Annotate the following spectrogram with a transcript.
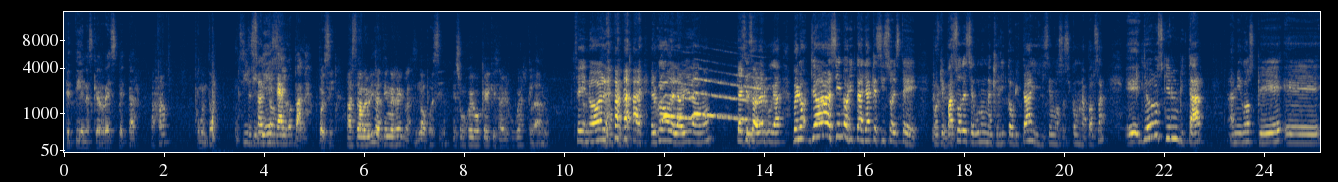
que tienes que respetar. Ajá. Como en todo. Sí, si pides algo, paga. Pues sí. Hasta la vida tiene reglas. No, pues sí. Es un juego que hay que saber jugar. Claro. Sí, ¿no? El, el juego de la vida, ¿no? Que hay que saber jugar. Bueno, ya haciendo ahorita, ya que se hizo este, porque Este- pasó de seguro un angelito ahorita y hicimos así como una pausa. Eh, yo los quiero invitar, amigos, que eh,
